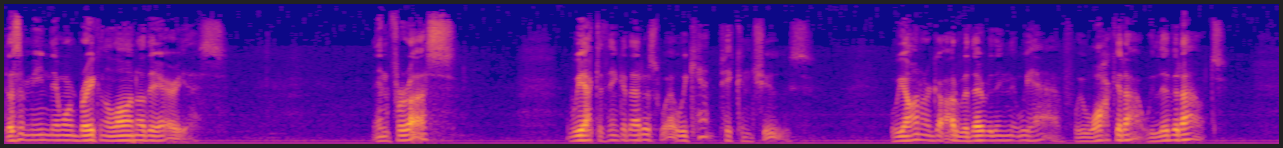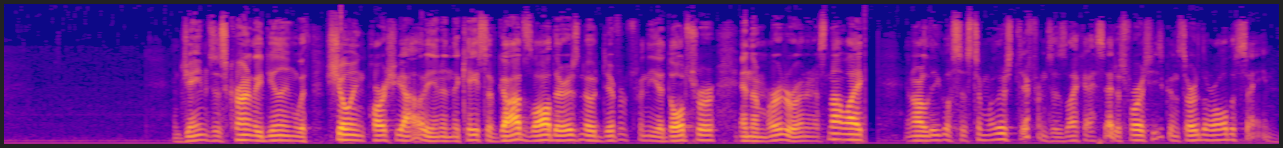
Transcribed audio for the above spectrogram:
doesn't mean they weren't breaking the law in other areas. And for us, we have to think of that as well. We can't pick and choose. We honor God with everything that we have. We walk it out, we live it out. And James is currently dealing with showing partiality. And in the case of God's law, there is no difference between the adulterer and the murderer. And it's not like in our legal system where there's differences. Like I said, as far as he's concerned, they're all the same.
